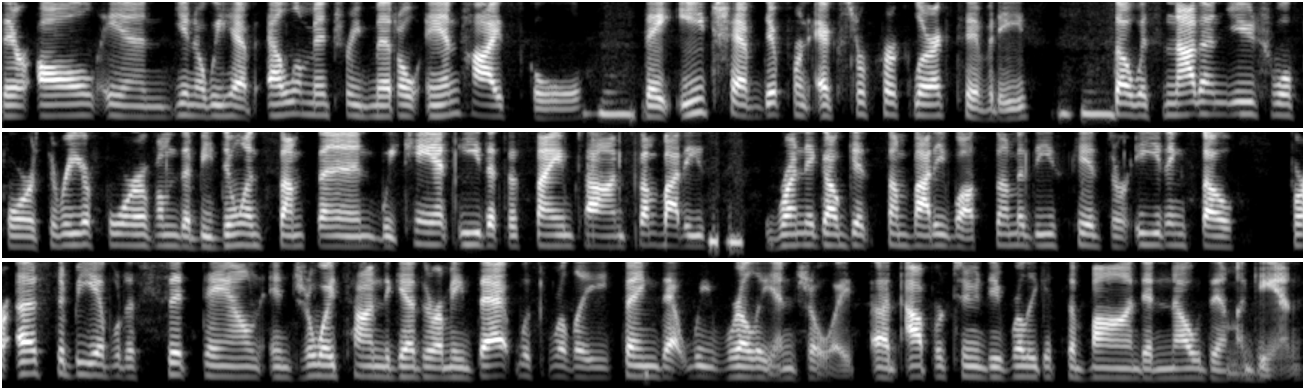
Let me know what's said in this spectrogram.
They're all in, you know, we have elementary, middle, and high school. Mm-hmm. They each have different extracurricular activities. Mm-hmm. So it's not unusual for three or four of them to be doing something. We can't eat at the same time. Somebody's mm-hmm. running to go get somebody while some of these kids are eating. So for us to be able to sit down, enjoy time together. I mean, that was really thing that we really enjoyed, an opportunity to really get to bond and know them again.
